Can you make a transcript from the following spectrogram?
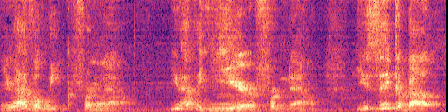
You have a week from Yeah. now. You have a year from now. You think about,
